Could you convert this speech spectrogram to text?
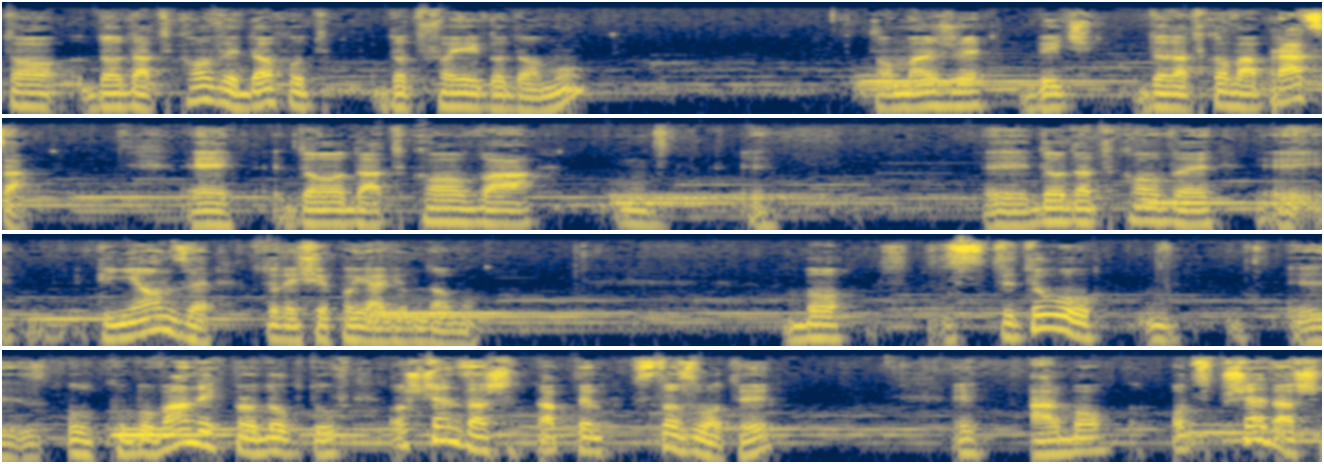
to dodatkowy dochód do Twojego domu? To może być dodatkowa praca, e, dodatkowa, mm, e, e, dodatkowe pieniądze, które się pojawią w domu. Bo z- tytułu kupowanych produktów oszczędzasz raptem 100 zł, albo odsprzedasz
